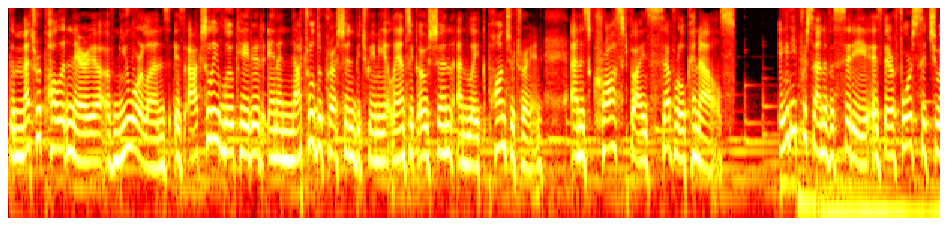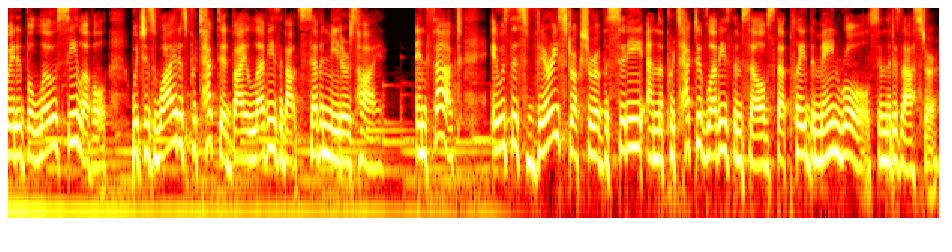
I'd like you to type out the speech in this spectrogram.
The metropolitan area of New Orleans is actually located in a natural depression between the Atlantic Ocean and Lake Pontchartrain and is crossed by several canals. 80% of a city is therefore situated below sea level, which is why it is protected by levees about 7 meters high. In fact, it was this very structure of the city and the protective levees themselves that played the main roles in the disaster.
